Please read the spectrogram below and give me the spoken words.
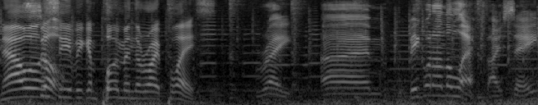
Now let's So- see if we can put them in the right place. Right. Um, big one on the left, I say.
